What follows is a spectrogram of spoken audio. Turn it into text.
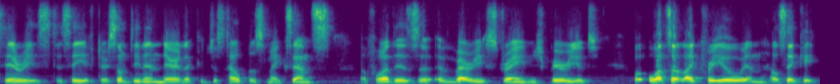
theories to see if there's something in there that could just help us make sense of what is a, a very strange period. What's it like for you in Helsinki?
